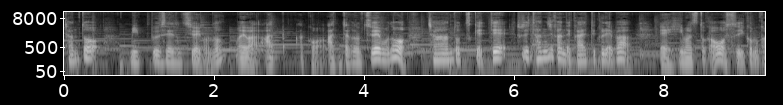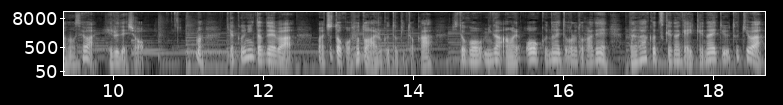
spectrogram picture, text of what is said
ちゃんと密封性の強いもの、まあ、要はこう圧着の強いものをちゃんとつけてそして短時間で帰ってくれば、えー、飛沫とかを吸い込む可能性は減るでしょう。まあ、逆に例えばまあ、ちょっとこう外を歩く時とか人混みがあまり多くないところとかで長くつけなきゃいけないという時は、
